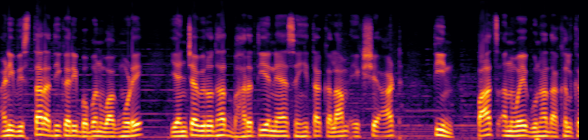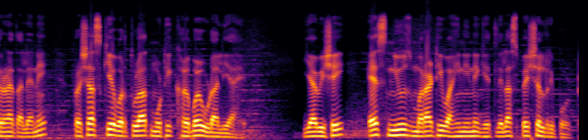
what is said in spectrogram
आणि विस्तार अधिकारी बबन वाघमोडे यांच्याविरोधात भारतीय न्यायसंहिता कलाम एकशे आठ तीन पाच अन्वये गुन्हा दाखल करण्यात आल्याने प्रशासकीय वर्तुळात मोठी खळबळ उडाली आहे. याविषयी एस न्यूज मराठी वाहिनीने घेतलेला स्पेशल रिपोर्ट.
